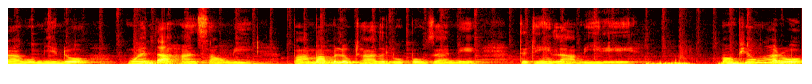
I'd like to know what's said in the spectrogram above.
တာကိုမြင်တော့ဝမ်းသာဟန်ဆောင်ပြီးဘာမှမလုပ်ထားသလိုပုံစံနဲ့တည်င်းလာမိတယ်။မောင်ဖြောင်းကတော့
